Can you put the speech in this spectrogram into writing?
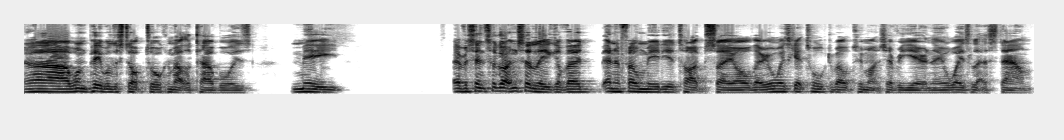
Uh, I want people to stop talking about the Cowboys. Me, ever since I got into the league, I've heard NFL media types say, "Oh, they always get talked about too much every year, and they always let us down."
